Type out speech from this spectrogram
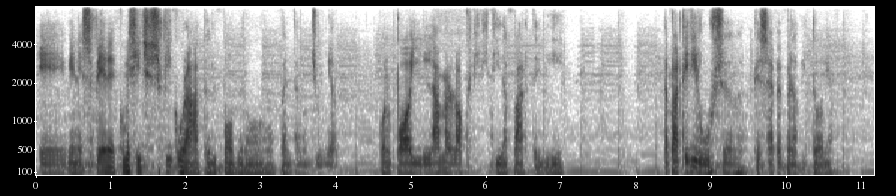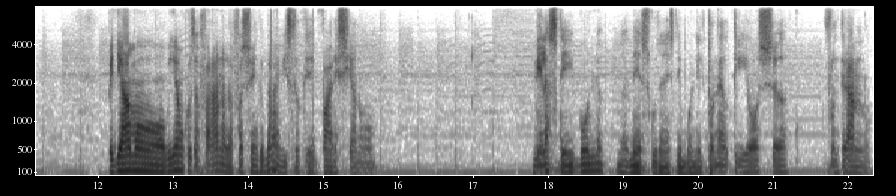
e, e viene sfere, come si dice, sfigurato il povero Pentagon Junior. Con poi l'hammerlock di TT da parte di, da parte di Rush che serve per la vittoria. Vediamo, vediamo cosa faranno alla Fashion Brand visto che pare siano nella stable, né, scusa, nella stable, nel torneo Trios affronteranno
